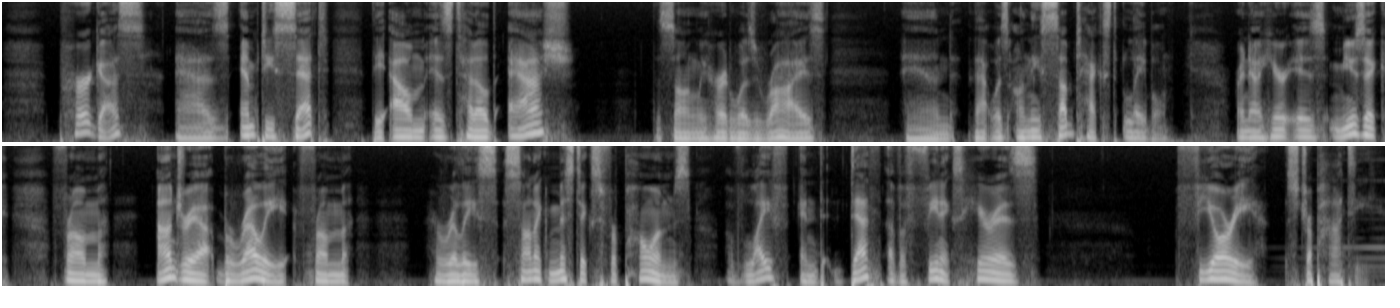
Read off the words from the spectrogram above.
Purgas as emptyset. The album is titled Ash. The song we heard was Rise, and that was on the Subtext label. Right now, here is music from Andrea Burelli from her release Sonic Mystics for Poems of Life and Death of a Phoenix. Here is Fiori Strappati.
